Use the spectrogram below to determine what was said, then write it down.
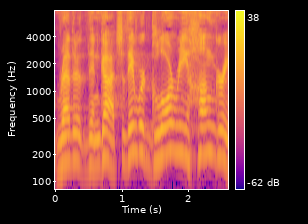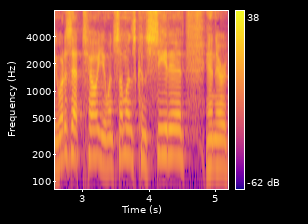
rather than God. So they were glory hungry. What does that tell you? When someone's conceited and they're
